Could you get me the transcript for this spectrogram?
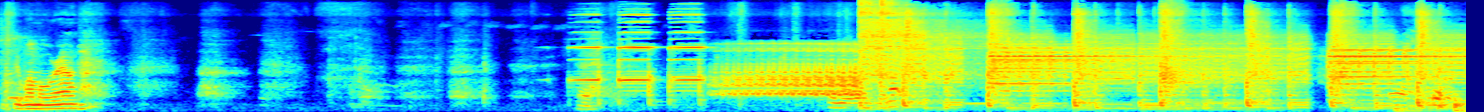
just do one more round. Nice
